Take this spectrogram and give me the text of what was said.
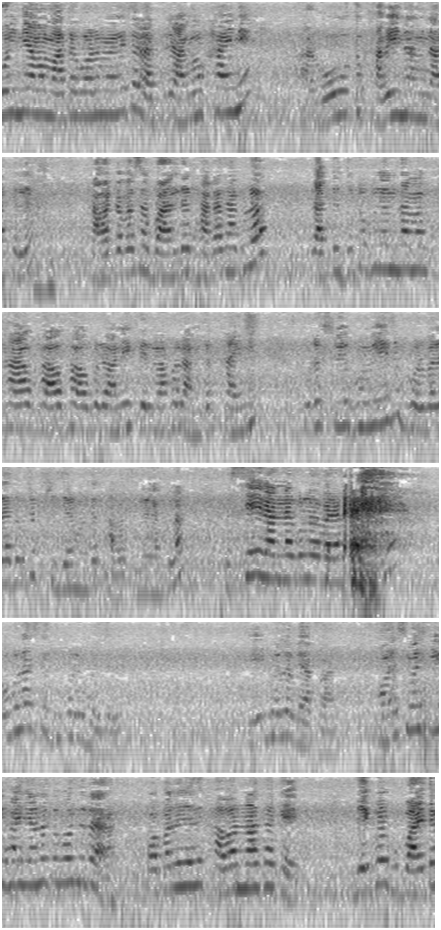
ওই নিয়ে আমার মাথা গরম হয়ে গেছে, রাত্রে আমিও খাইনি। আর ও তো খাবেই না, আমি না খেলে। খাবার টাবার সব বারান্দায় ঢাকা থাকল। রাত্রে দুটো পর্যন্ত আমার খাও খাও খাও করে অনেক তেল মাখালো, আমি তো খাইনি। পুরো শুয়ে ঘুমিয়ে গেছি, ভোরবেলায় তো উঠে ফ্রিজের মধ্যে খাবার তুলে রাখলাম। তো সেই রান্নাগুলো আবার ওগুলো আজকে দুপুরে হয়ে যাবে। এই হলো ব্যাপার। অনেক সময় কি হয় জানো তো বন্ধুরা? কপালে যদি খাবার না থাকে, দেখবে বাড়িতে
